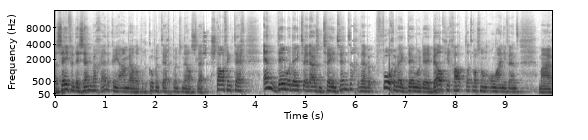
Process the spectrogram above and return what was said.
7 december, hè, kun je aanmelden op recruitmenttech.nl slash staffingtech. En Demo Day 2022. We hebben vorige week Demo Day België gehad. Dat was nog een online event. Maar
